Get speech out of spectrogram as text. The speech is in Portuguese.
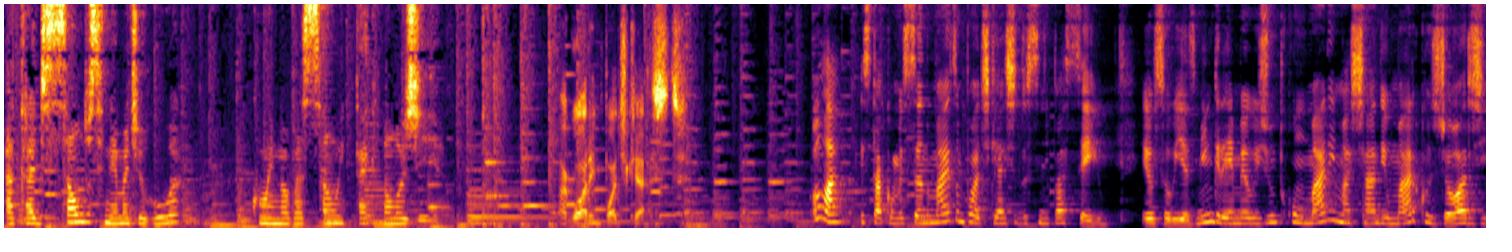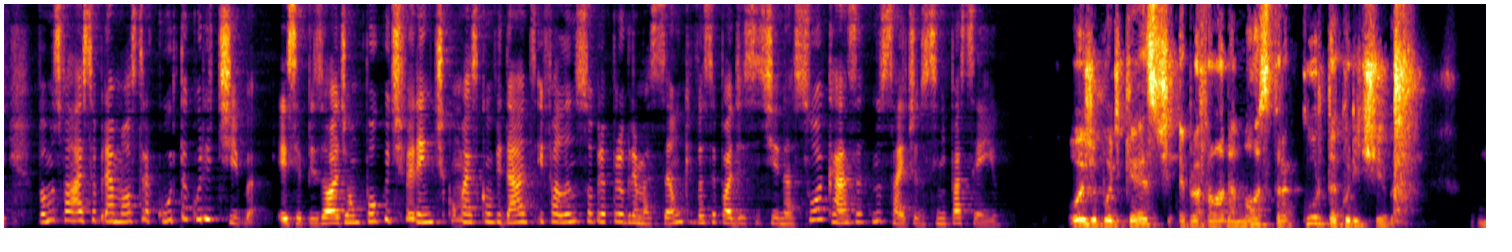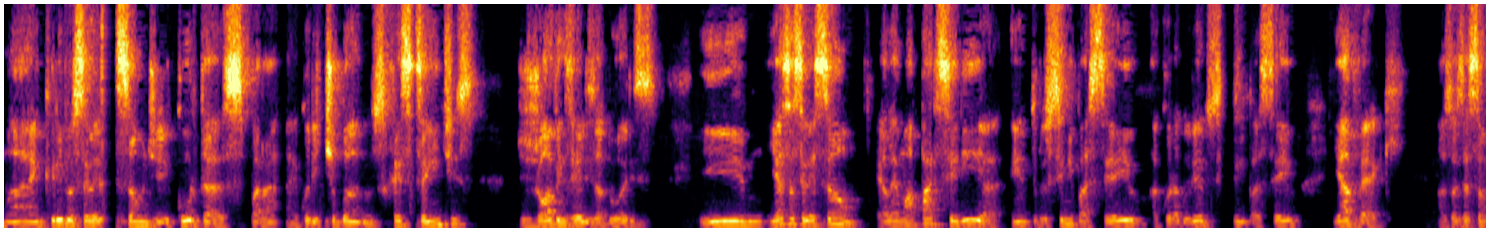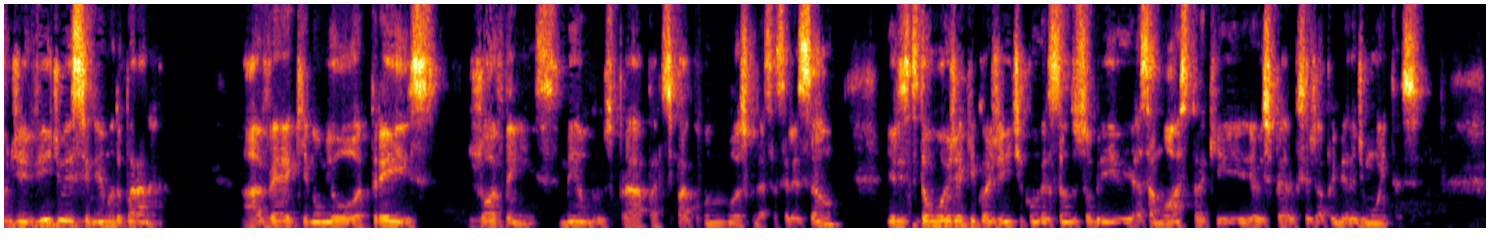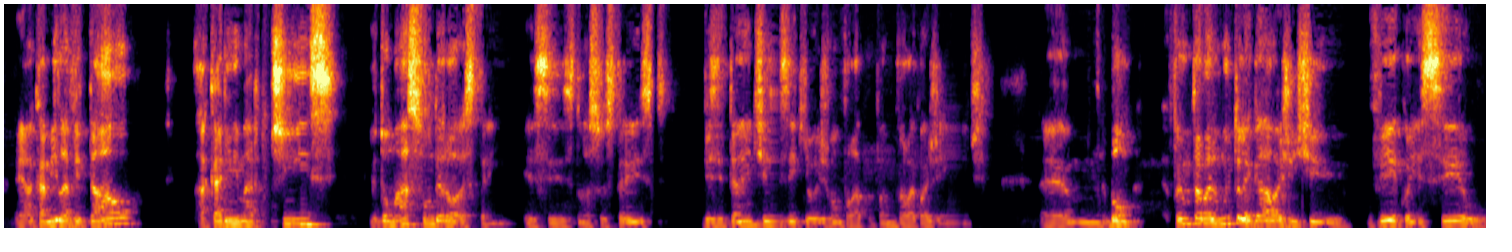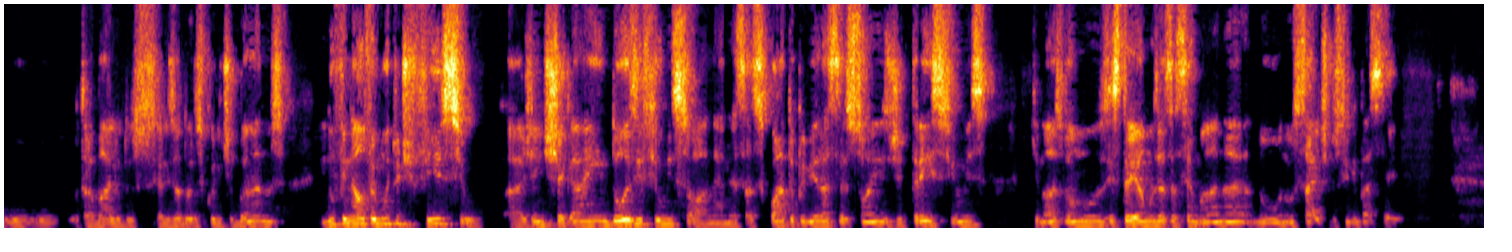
A tradição do cinema de rua com inovação e tecnologia. Agora em podcast. Olá, está começando mais um podcast do Cine Passeio. Eu sou Yasmin Grêmio e junto com o Mari Machado e o Marcos Jorge, vamos falar sobre a Mostra Curta Curitiba. Esse episódio é um pouco diferente, com mais convidados e falando sobre a programação que você pode assistir na sua casa no site do Cine Passeio. Hoje o podcast é para falar da Mostra Curta Curitiba, uma incrível seleção de curtas para curitibanos recentes, de jovens realizadores. E, e, essa seleção ela é uma parceria entre o Cine Passeio, a curadoria do Cine Passeio, e a VEC, Associação de Vídeo e Cinema do Paraná. A VEC nomeou três jovens membros para participar conosco dessa seleção. E eles estão hoje aqui com a gente conversando sobre essa mostra que eu espero que seja a primeira de muitas é a Camila Vital, a Karine Martins e o Tomás von der Osten, esses nossos três visitantes e que hoje vão falar, vão falar com a gente. É, bom, foi um trabalho muito legal a gente ver, conhecer o, o, o trabalho dos realizadores curitibanos e no final foi muito difícil a gente chegar em 12 filmes só, né? nessas quatro primeiras sessões de três filmes que nós vamos estreamos essa semana no, no site do Cine Passeio.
